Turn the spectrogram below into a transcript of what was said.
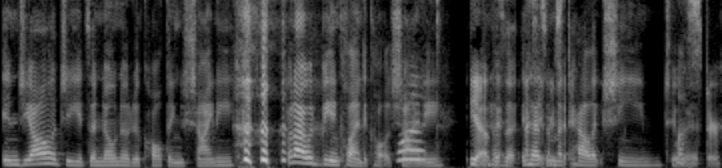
in geology, it's a no-no to call things shiny, but I would be inclined to call it shiny. yeah, It okay. has a, it has a you're saying. metallic sheen to it. Luster.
